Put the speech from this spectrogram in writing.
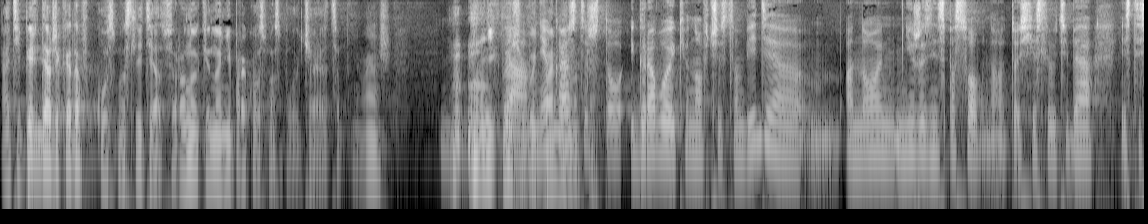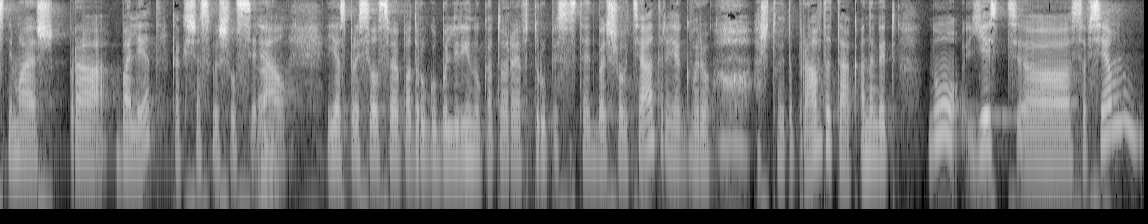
А теперь даже когда в космос летят, все равно кино не про космос получается, понимаешь? Никто да, мне помянуто. кажется, что игровое кино в чистом виде, оно не жизнеспособно. То есть если у тебя, если ты снимаешь про балет, как сейчас вышел сериал, да. я спросила свою подругу балерину, которая в трупе состоит Большого театра, я говорю, а что это правда так? Она говорит, ну, есть э, совсем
